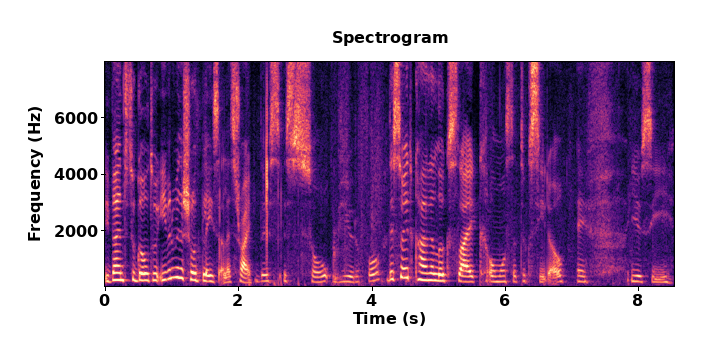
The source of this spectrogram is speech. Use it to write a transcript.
event to go to, even with a short blazer. Let's try. This is so beautiful. This way it kind of looks like almost a tuxedo if you see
